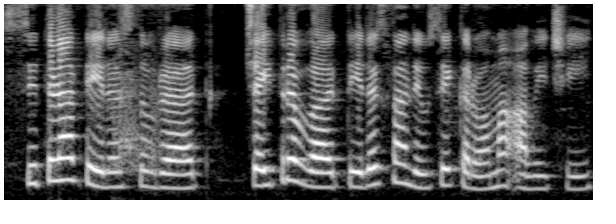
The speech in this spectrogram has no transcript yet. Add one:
શીતળા તેરસનું વ્રત, ચૈત્ર વ્રત તેરસના દિવસે કરવામાં આવે છે.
